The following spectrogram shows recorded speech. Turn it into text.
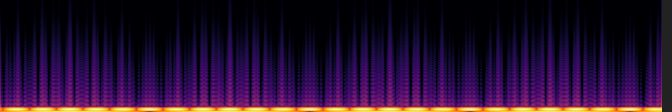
Thank you you.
